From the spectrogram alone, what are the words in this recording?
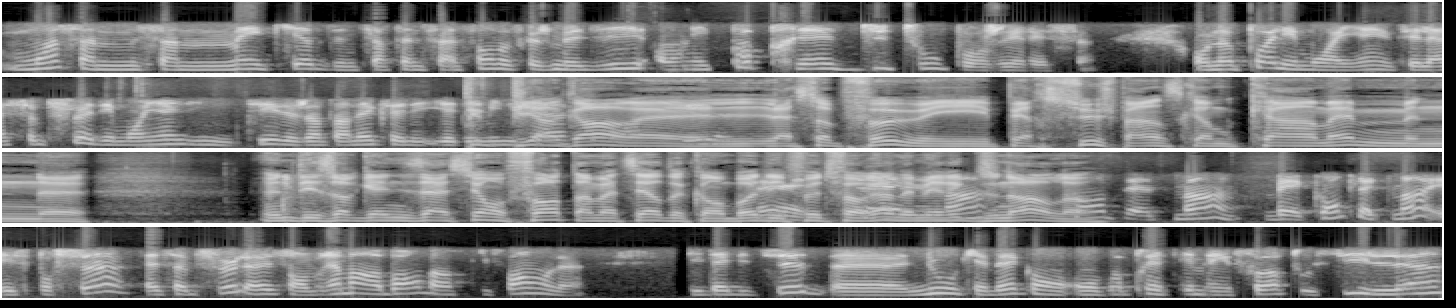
Moi, ça m'inquiète d'une certaine façon parce que je me dis, on n'est pas prêt du tout pour gérer ça. On n'a pas les moyens. la SOPFEU a des moyens limités. J'entendais qu'il y a des puis, puis encore, euh, la SOPFEU est perçue, je pense, comme quand même une euh, une des organisations fortes en matière de combat des ben, feux de forêt en Amérique du Nord. Là. Complètement. Ben, complètement. Et c'est pour ça, les feu, là, ils sont vraiment bons dans ce qu'ils font. Là. Puis d'habitude, euh, nous, au Québec, on, va prêter main forte aussi. Là,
